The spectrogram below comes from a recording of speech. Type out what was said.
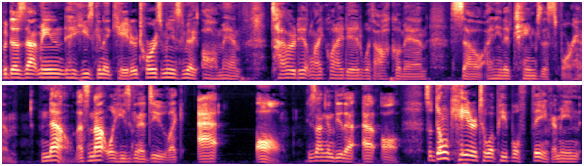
but does that mean he's gonna cater towards me? He's gonna be like oh man tyler didn't like what i did with aquaman so i need to change this for him. No that's not what he's gonna do like at all. He's not gonna do that at all. So don't cater to what people think. I mean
